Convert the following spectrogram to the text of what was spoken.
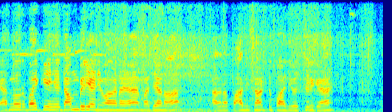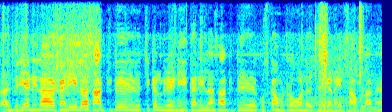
இரநூறுபாய்க்கு தம் பிரியாணி வாங்கினேன் மத்தியானம். அதில் பாதி சாப்பிட்டு பாதி வச்சுருக்கேன். அதாவது பிரியாணிலாம் கறியெல்லாம் சாப்பிட்டுட்டு சிக்கன் பிரியாணி கறியெல்லாம் சாப்பிட்டுட்டு குஸ்கா மட்டும் ஓன்னு வச்சுருக்கேன் நைட் சாப்பிட்லான்னு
